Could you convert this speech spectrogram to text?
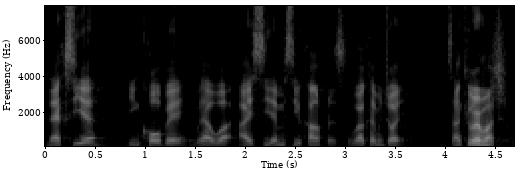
Next year in Kobe, we have an ICMC conference. Welcome and join. Thank you very much.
